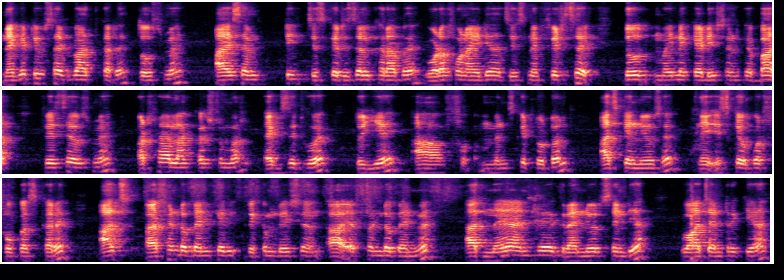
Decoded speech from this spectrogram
नेगेटिव साइड बात करें तो उसमें आईएसएमटी जिसके रिज़ल्ट खराब है वोडाफोन आइडिया जिसने फिर से दो महीने के एडिशन के बाद फिर से उसमें 18 लाख कस्टमर एग्जिट हुए। तो ये मीन्स के टोटल आज के न्यूज़ है। इसके ऊपर फोकस करें। आज एफ़ एंड बैन के रिकमेंडेशन एफ़ एंड बैन में आज नया एंट्री है ग्रैन्यूल्स इंडिया वो आज एंट्री किया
